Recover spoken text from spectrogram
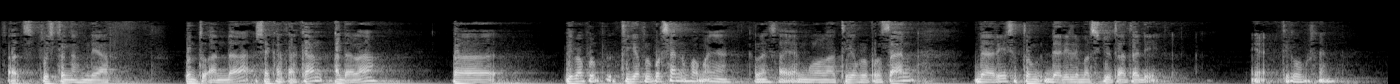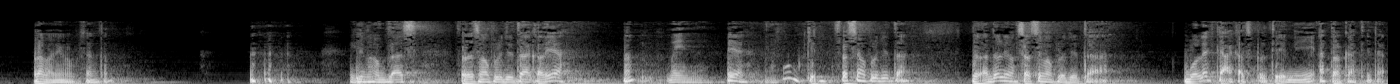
satu setengah miliar. Untuk anda saya katakan adalah eh, 50 30 persen umpamanya. Karena saya mengelola 30 persen dari satu dari 500 juta tadi. Ya 30 persen. Berapa 30 persen 15 150 juta kali ya Hah? Iya, mungkin 150 juta. Atau 150 juta. Bolehkah akad seperti ini ataukah tidak?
